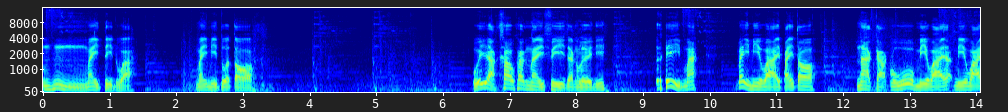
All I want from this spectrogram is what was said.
อือหือไม่ติดว่ะ ไม่มีตัวต่ออุ้ยอยากเข้าข้างในฟรีจังเลยนี้เฮ้ยมาไม่มีวายไปต่อ หน้ากากโอ้มีวายมีวาย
